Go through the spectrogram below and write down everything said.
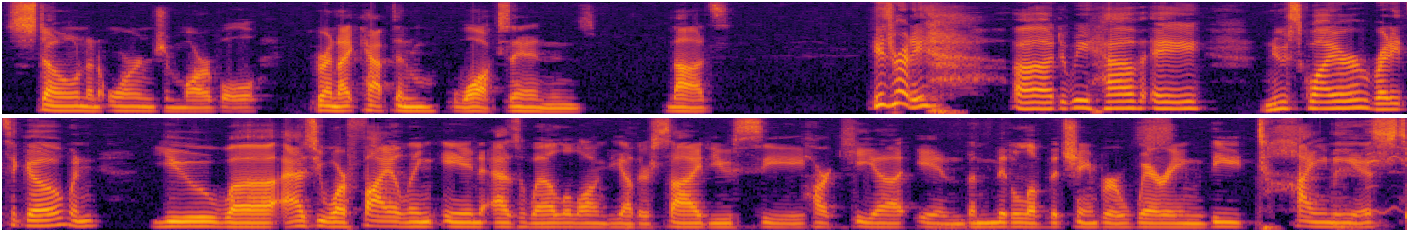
stone, an orange marble. Grand Knight Captain walks in and nods. He's ready. Uh, do we have a new squire ready to go? And you, uh, as you are filing in as well along the other side, you see Harkia in the middle of the chamber wearing the tiniest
